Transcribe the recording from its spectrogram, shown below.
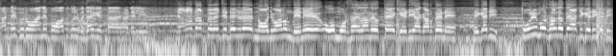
ਸਾਡੇ ਗੁਰੂਆਂ ਨੇ ਬਹੁਤ ਕੁਝ ਵਧੀਆ ਕੀਤਾ ਹੈ ਸਾਡੇ ਲਈ। ਜ਼ਿਆਦਾਤਰ ਤੇਰੇ ਜਿਹੜੇ ਜਿਹੜੇ ਨੌਜਵਾਨ ਹੁੰਦੇ ਨੇ, ਉਹ ਮੋਟਰਸਾਈਕਲਾਂ ਦੇ ਉੱਤੇ ਗੇੜੀਆਂ ਕੱਢਦੇ ਨੇ। ਠੀਕ ਹੈ ਜੀ? ਤੂੰ ਵੀ ਮੋਟਰਸਾਈਕਲ ਦੇ ਉੱਤੇ ਅੱਜ ਗੇੜੀ ਕੱਢੀ।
